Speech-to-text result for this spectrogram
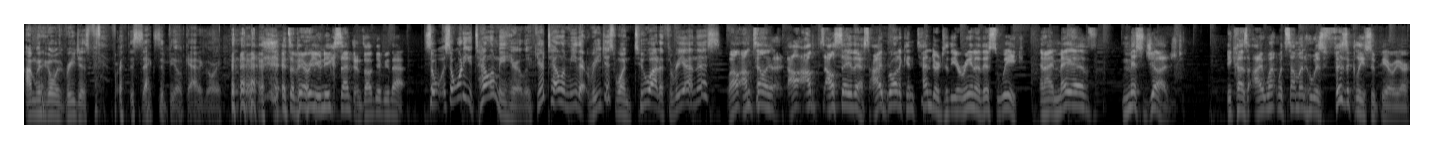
I'm going to go with Regis for, the sex appeal category. it's a very unique sentence. I'll give you that. So, so what are you telling me here, Luke? You're telling me that Regis won two out of three on this? Well, I'm telling you, I'll, I'll, I'll say this. I brought a contender to the arena this week, and I may have misjudged because I went with someone who is physically superior.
